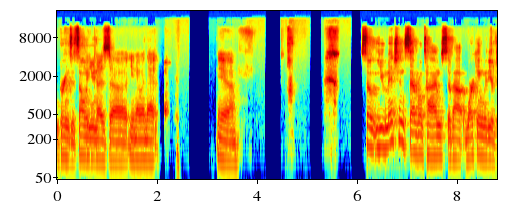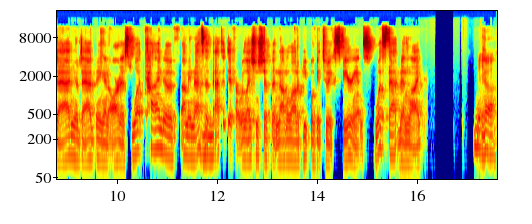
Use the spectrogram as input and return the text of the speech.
Brings its own because uh, you know in that, yeah. So you've mentioned several times about working with your dad and your dad being an artist. What kind of I mean that's mm-hmm. a that's a different relationship that not a lot of people get to experience. What's that been like? Yeah.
